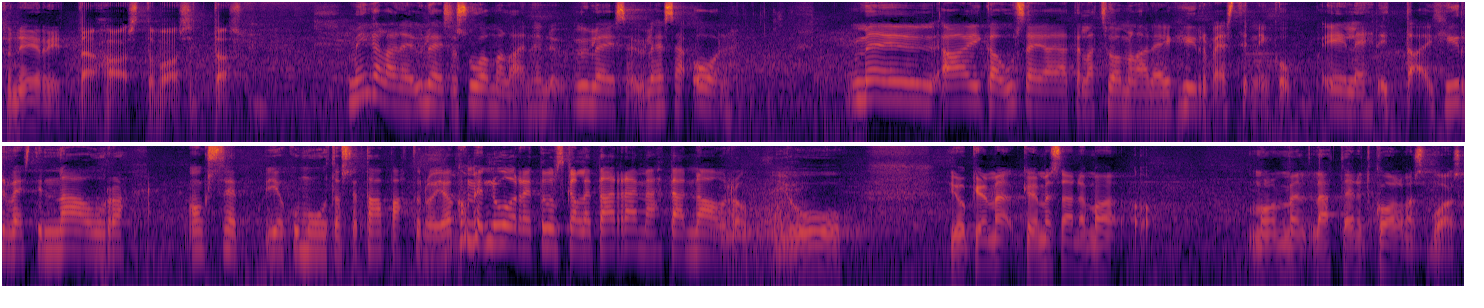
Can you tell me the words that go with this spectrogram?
se on erittäin haastavaa sitten taas. Minkälainen yleisö suomalainen yleisö yleensä on? Me aika usein ajatellaan, että suomalainen ei hirveästi niin kuin elehdi tai hirveästi naura. Onko se joku muutos jo tapahtunut, joko me nuoret uskalletaan rämähtää nauruun? Juu, Joo, kyllä mä, kyllä mä sanon, mä, mulla lähtee nyt kolmas vuosi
